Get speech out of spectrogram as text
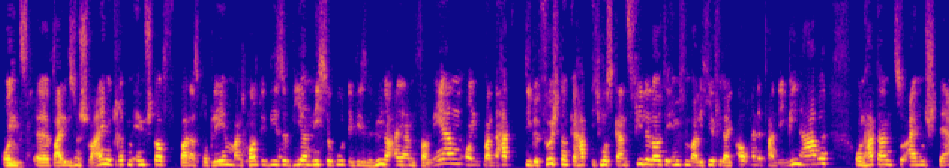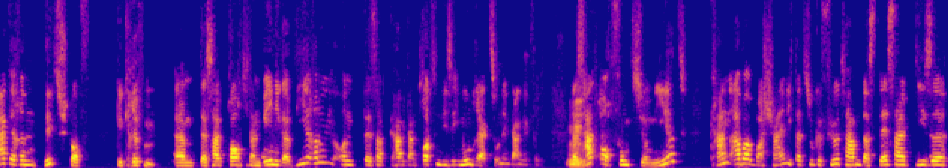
Und mhm. äh, bei diesem Schweinegrippenimpfstoff war das Problem, man konnte diese Viren nicht so gut in diesen Hühnereiern vermehren und man hat die Befürchtung gehabt, ich muss ganz viele Leute impfen, weil ich hier vielleicht auch eine Pandemie habe und hat dann zu einem stärkeren Hilfsstoff gegriffen ähm, deshalb brauchte ich dann weniger Viren und deshalb habe ich dann trotzdem diese Immunreaktion in Gang gekriegt. Das mhm. hat auch funktioniert, kann aber wahrscheinlich dazu geführt haben, dass deshalb diese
